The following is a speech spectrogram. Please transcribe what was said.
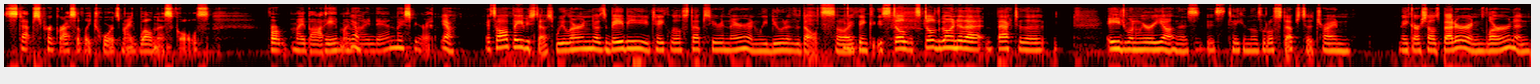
steps progressively towards my wellness goals for my body, my Yeah. mind, and my spirit. Yeah. It's all baby steps. We learned as a baby, you take little steps here and there, and we do it as adults. So I mm. think it's still it's still going to that back to the age when we were young. Is is taking those little steps to try and make ourselves better and learn and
